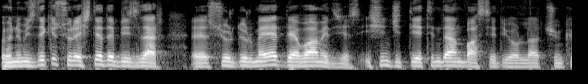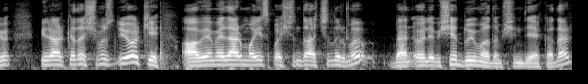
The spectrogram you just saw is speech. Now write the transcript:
önümüzdeki süreçte de bizler e, sürdürmeye devam edeceğiz. İşin ciddiyetinden bahsediyorlar çünkü. Bir arkadaşımız diyor ki AVM'ler Mayıs başında açılır mı? Ben öyle bir şey duymadım şimdiye kadar.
